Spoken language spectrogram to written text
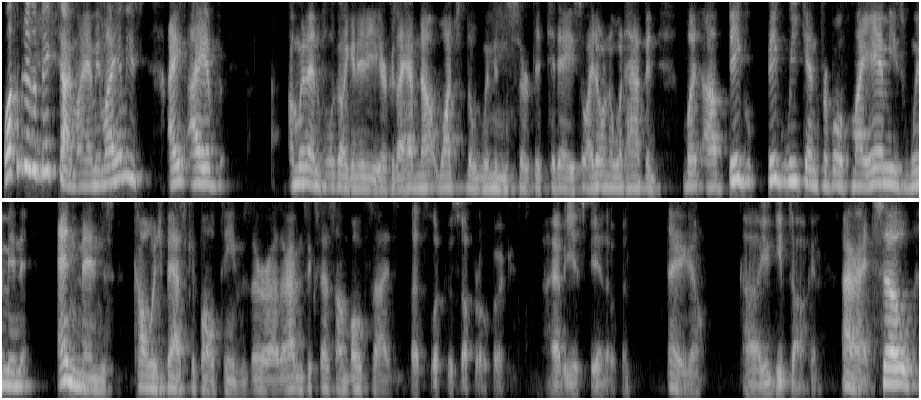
welcome to the big time, Miami. Miami's. I, I have. I'm going to end up looking like an idiot here because I have not watched the women's circuit today, so I don't know what happened. But uh, big, big weekend for both Miami's women and men's college basketball teams. They're uh, they're having success on both sides. Let's look this up real quick. I have ESPN open. There you go. Uh, you keep talking. All right, so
